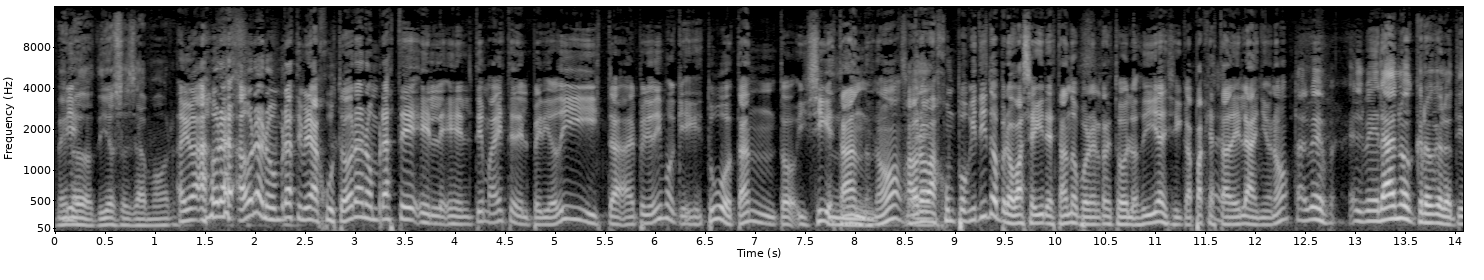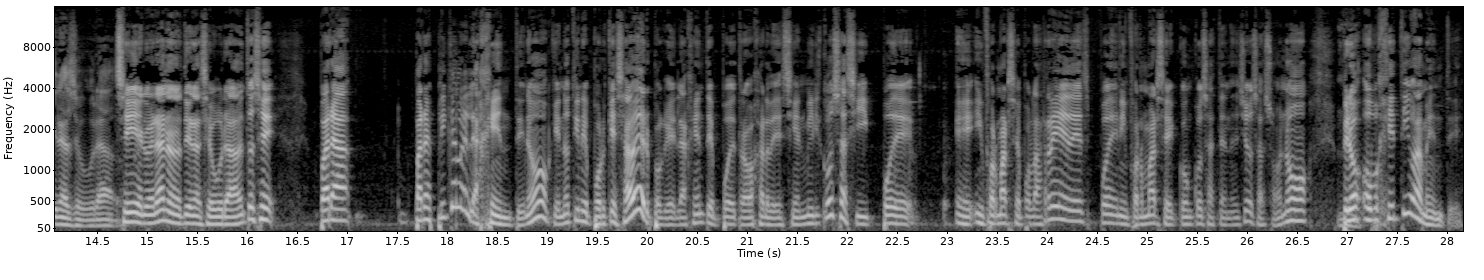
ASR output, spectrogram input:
menos dioses de amor. Ahora, ahora nombraste, mira, justo ahora nombraste el, el tema este del periodista, el periodismo que estuvo tanto y sigue estando, Mm, ¿no? sí. Ahora bajó un poquitito, pero va a seguir estando por el resto de los días y capaz que hasta del año, ¿no? Tal vez el verano creo que lo tiene asegurado. Sí, el verano lo tiene asegurado. Entonces, para, para explicarle a la gente, ¿no? Que no tiene por qué saber, porque la gente puede trabajar de 100.000 cosas y puede eh, informarse por las redes, pueden informarse con cosas tendenciosas o no, pero objetivamente,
